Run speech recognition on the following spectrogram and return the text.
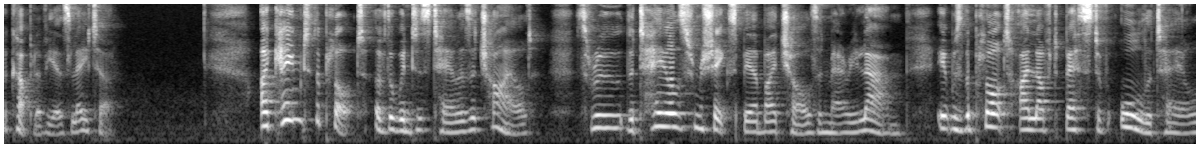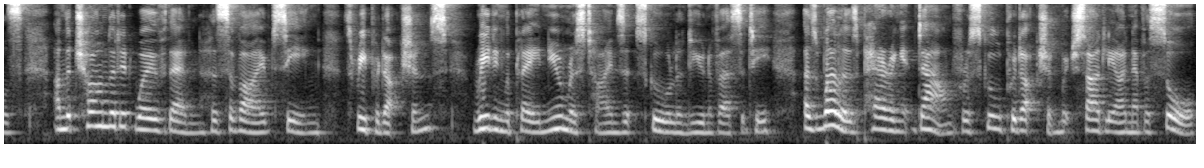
a couple of years later. I came to the plot of The Winter's Tale as a child, through the Tales from Shakespeare by Charles and Mary Lamb. It was the plot I loved best of all the tales, and the charm that it wove then has survived seeing three productions, reading the play numerous times at school and university, as well as paring it down for a school production which sadly I never saw,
